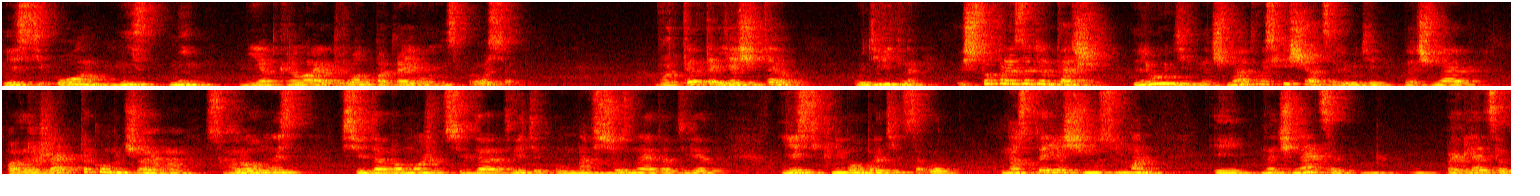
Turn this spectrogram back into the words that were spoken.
Если он не, не, не открывает рот, пока его не спросят, вот это, я считаю, удивительно. И что произойдет дальше? Люди начинают восхищаться, люди начинают подражать такому человеку. Uh-huh. Скромность всегда поможет, всегда ответит, он на все знает ответ. Если к нему обратиться, вот настоящий мусульманин, и начинается, появляется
